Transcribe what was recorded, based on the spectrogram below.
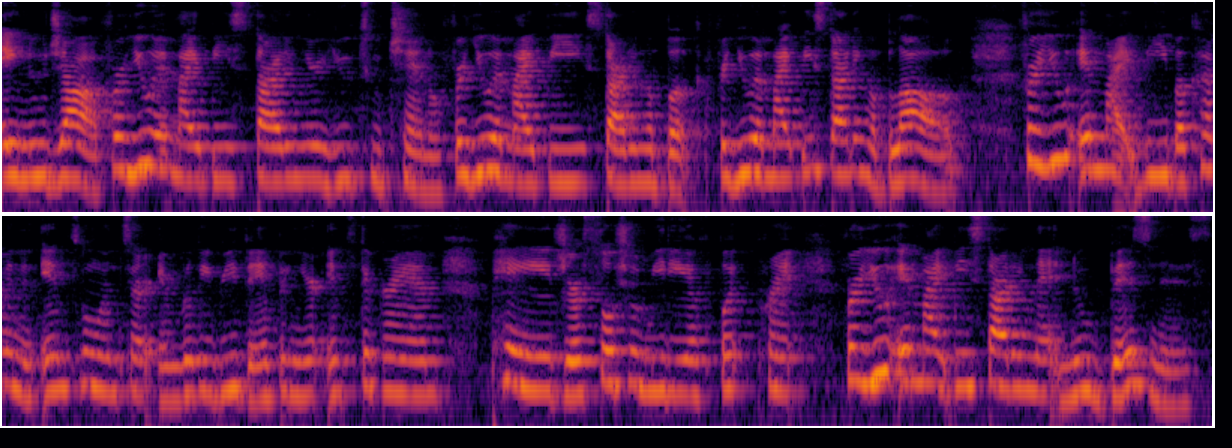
a new job. For you, it might be starting your YouTube channel. For you, it might be starting a book. For you, it might be starting a blog. For you, it might be becoming an influencer and really revamping your Instagram page, your social media footprint. For you, it might be starting that new business.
